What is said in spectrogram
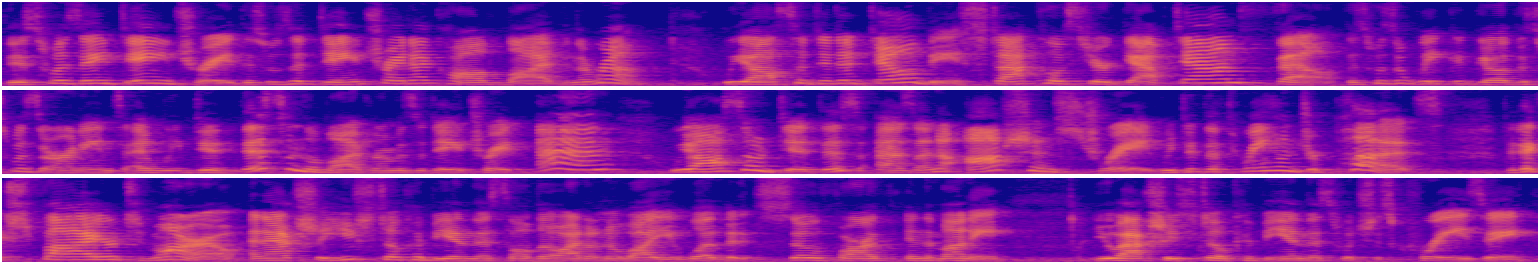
This was a day trade. This was a day trade I called live in the room. We also did Adobe. Stock closed here, gap down, fell. This was a week ago. This was earnings. And we did this in the live room as a day trade. And we also did this as an options trade. We did the 300 puts that expire tomorrow. And actually, you still could be in this, although I don't know why you would, but it's so far in the money. You actually still could be in this, which is crazy.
